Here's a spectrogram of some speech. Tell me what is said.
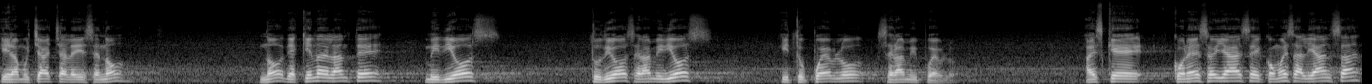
Y la muchacha le dice, no, no, de aquí en adelante mi Dios, tu Dios será mi Dios y tu pueblo será mi pueblo. Ah, es que con eso ella hace como esa alianza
